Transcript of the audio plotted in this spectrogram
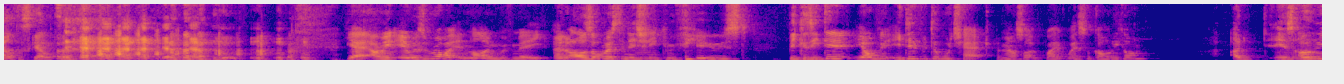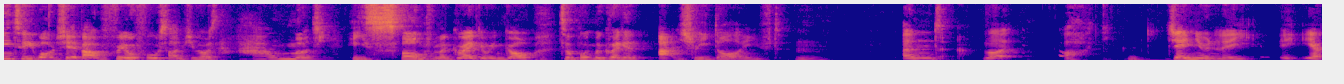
Helter Skelter. Yeah, I mean, it was right in line with me, and I was almost initially Mm. confused because he did he, obvi- he did the double check, and I was like, wait, where's the goalie gone? I, it's Mm. only until you watch it about three or four times you realise how much he sold McGregor in goal to the point McGregor actually dived, Mm. and like, oh, genuinely, yeah.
